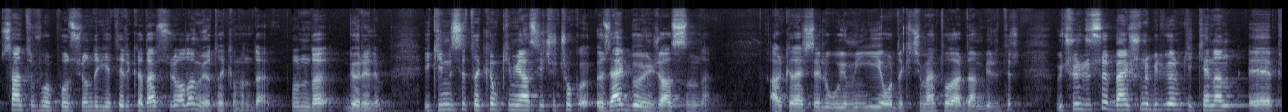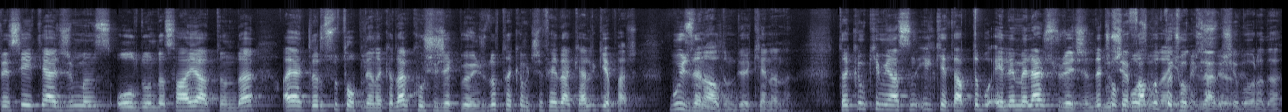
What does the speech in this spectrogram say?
Santrfor pozisyonunda yeteri kadar süre alamıyor takımında. Bunu da görelim. İkincisi takım kimyası için çok özel bir oyuncu aslında. Arkadaşlarıyla uyumu iyi oradaki çimentolardan biridir. Üçüncüsü ben şunu biliyorum ki Kenan e, prese ihtiyacımız olduğunda sahaya attığında ayakları su toplayana kadar koşacak bir oyuncudur. Takım için fedakarlık yapar. Bu yüzden aldım diyor Kenan'ı. Takım kimyasının ilk etapta bu elemeler sürecinde Bu çok şeffaflık bozmadan da çok güzel bir şey bu arada.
